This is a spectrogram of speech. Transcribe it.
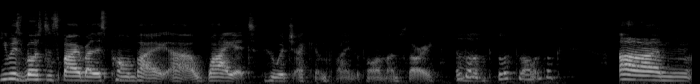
He was most inspired by this poem by uh, Wyatt, who which I couldn't find the poem. I'm sorry. I looked, I looked in all my books. um,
